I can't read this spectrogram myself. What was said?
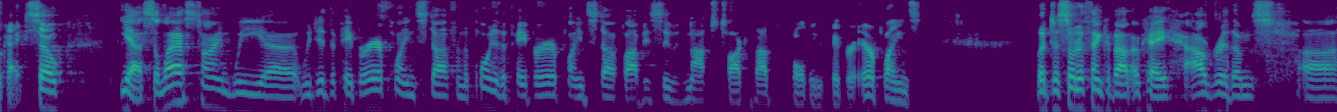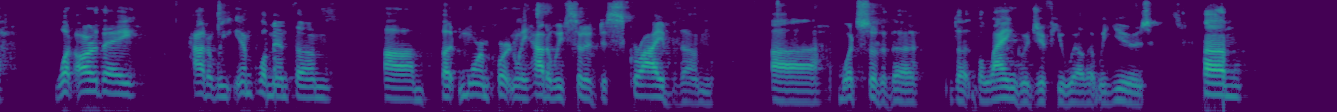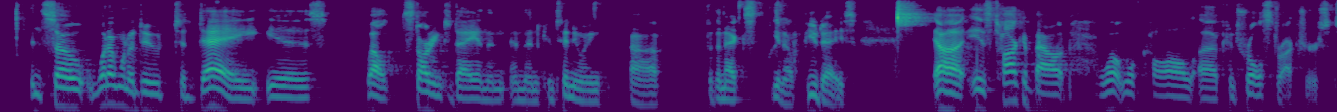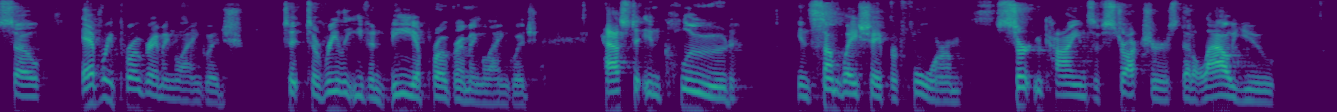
Okay, so yeah, so last time we uh, we did the paper airplane stuff, and the point of the paper airplane stuff obviously was not to talk about folding paper airplanes, but to sort of think about okay, algorithms, uh, what are they? How do we implement them? Um, but more importantly, how do we sort of describe them? Uh, what's sort of the, the the language, if you will, that we use? Um, and so what I want to do today is, well, starting today and then and then continuing uh, for the next you know few days, uh, is talk about what we'll call uh, control structures. So every programming language, to, to really even be a programming language, has to include in some way, shape, or form certain kinds of structures that allow you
